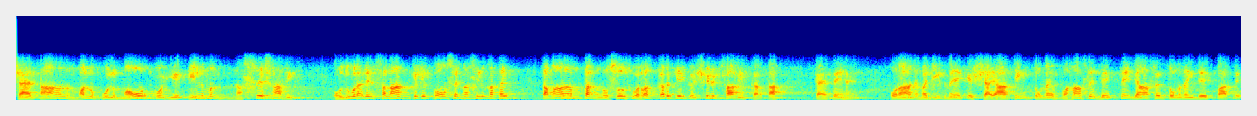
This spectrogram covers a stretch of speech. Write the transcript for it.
शैतान मलकुल मौत को ये इल्म नस्से साबित। हजूर सलाम के लिए कौन से नस्ल कतई? तमाम तर नसूस को रद्द करके एक शिरक साबित करता। कहते हैं, कुरान मजीद में कि शयातीन तुम्हें वहाँ से देखते हैं जहाँ से तुम नहीं देख पाते।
